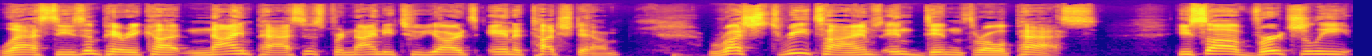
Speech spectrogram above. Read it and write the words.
Last season, Perry caught nine passes for 92 yards and a touchdown, rushed three times, and didn't throw a pass. He saw virtually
